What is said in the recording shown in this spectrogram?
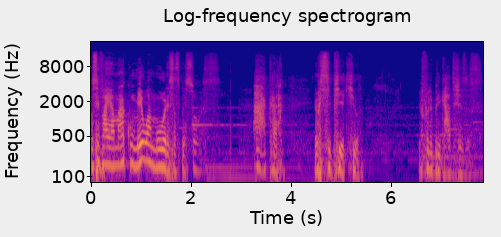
Você vai amar com meu amor essas pessoas. Ah, cara, eu recebi aquilo. Eu falei, obrigado, Jesus.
